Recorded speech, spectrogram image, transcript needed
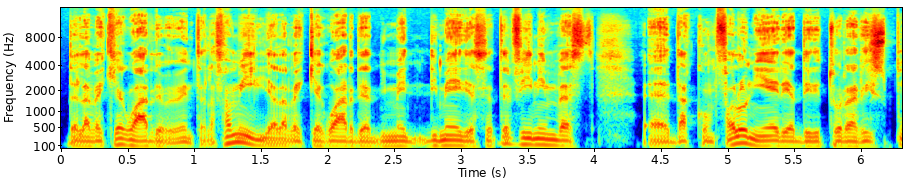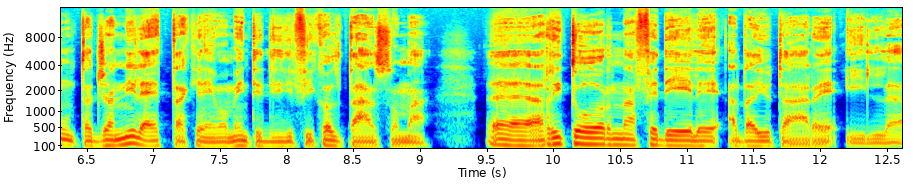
della vecchia guardia, ovviamente la famiglia, la vecchia guardia di, Me- di Mediaset e Fininvest, eh, da Confalonieri addirittura rispunta Gianni Letta che nei momenti di difficoltà insomma eh, ritorna fedele ad aiutare il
